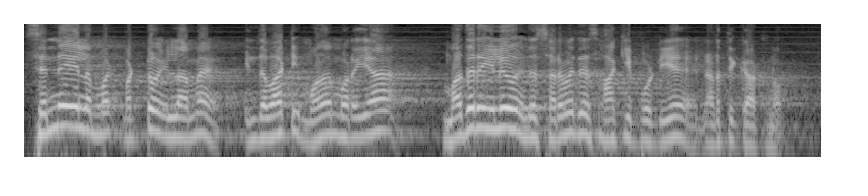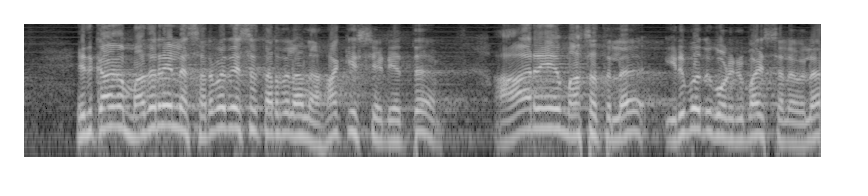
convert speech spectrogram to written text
சென்னையில் மட்டும் இல்லாமல் இந்த வாட்டி முத முறையாக மதுரையிலும் இந்த சர்வதேச ஹாக்கி போட்டியை நடத்தி காட்டணும் இதுக்காக மதுரையில் சர்வதேச தரத்திலான ஹாக்கி ஸ்டேடியத்தை ஆறே மாதத்தில் இருபது கோடி ரூபாய் செலவில்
